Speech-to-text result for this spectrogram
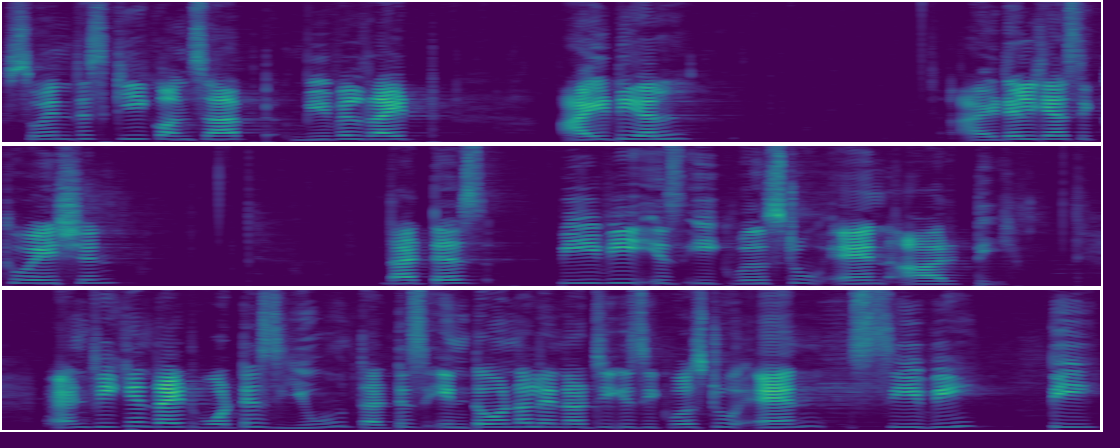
So in this key concept we will write ideal ideal gas equation. That is PV is equals to nRT and we can write what is U? That is internal energy is equals to NCVT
